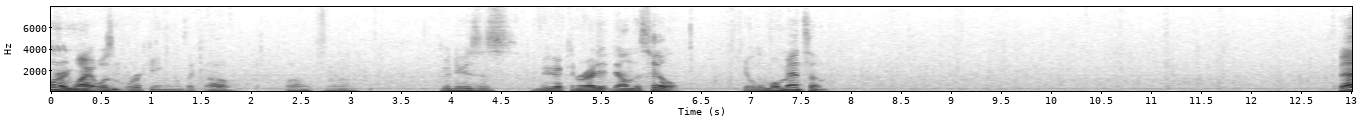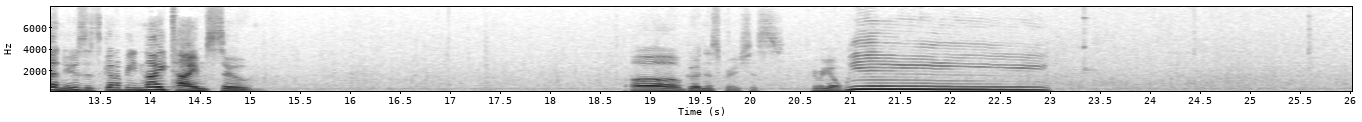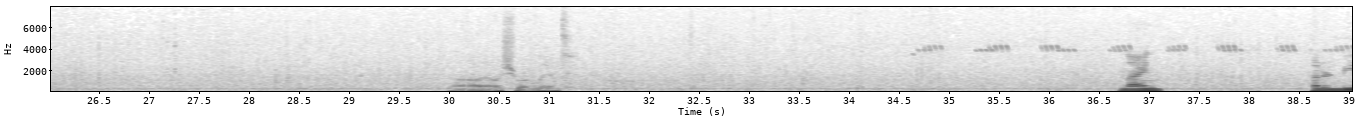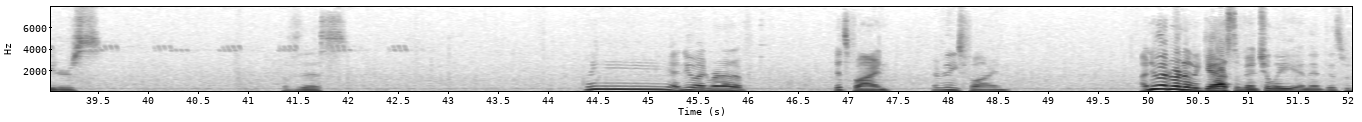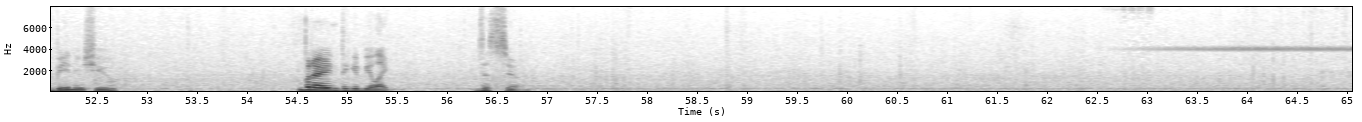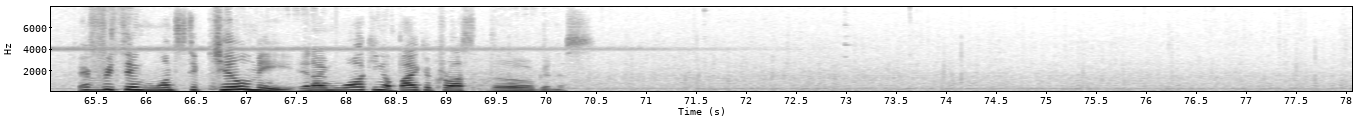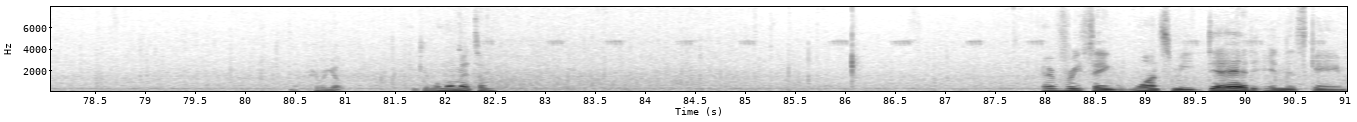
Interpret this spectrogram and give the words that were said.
wondering why it wasn't working. I was like, oh, well, you know. Good news is maybe I can ride it down this hill. Get a little momentum. Bad news, it's gonna be nighttime soon. Oh, goodness gracious. Here we go. Whee! 900 meters of this. Whee! I knew I'd run out of... It's fine. Everything's fine. I knew I'd run out of gas eventually, and that this would be an issue. But I didn't think it'd be like this soon. Everything wants to kill me, and I'm walking a bike across. Oh, goodness. Here we go. A little momentum. Everything wants me dead in this game.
